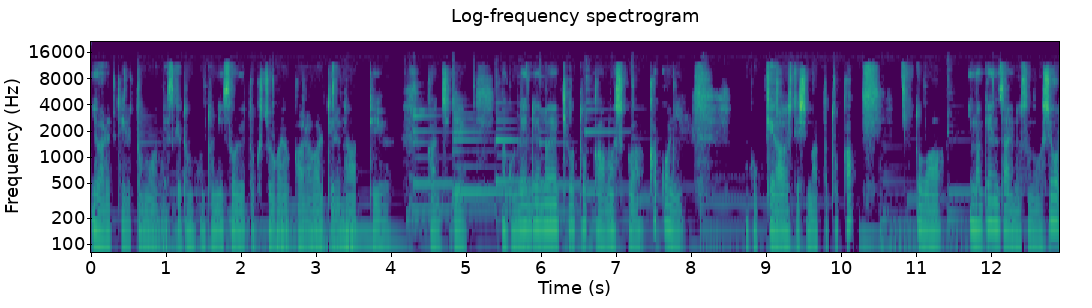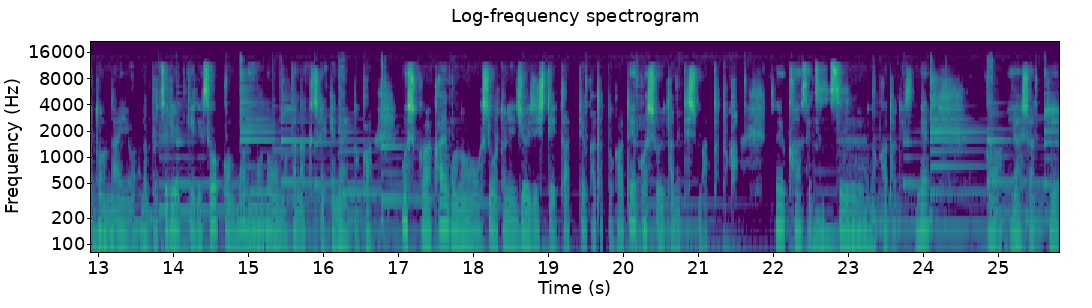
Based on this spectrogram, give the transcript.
言われていると思うんですけど本当にそういう特徴がよく表れているなっていう感じで、まあ、ご年齢の影響とかもしくは過去にこう怪我をしてしまったとかあとは今現在のそのお仕事の内容、あの物流系ですごく重いものを持たなくちゃいけないとか、もしくは介護のお仕事に従事していたっていう方とかで腰を痛めてしまったとか、そういう関節痛の方ですね、がいらっしゃって、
